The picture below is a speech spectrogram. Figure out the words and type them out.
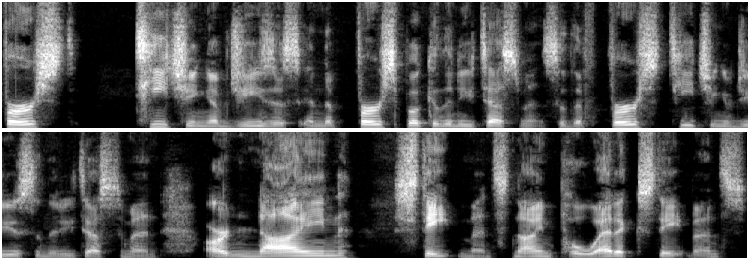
first teaching of Jesus in the first book of the New Testament. So the first teaching of Jesus in the New Testament are nine statements, nine poetic statements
